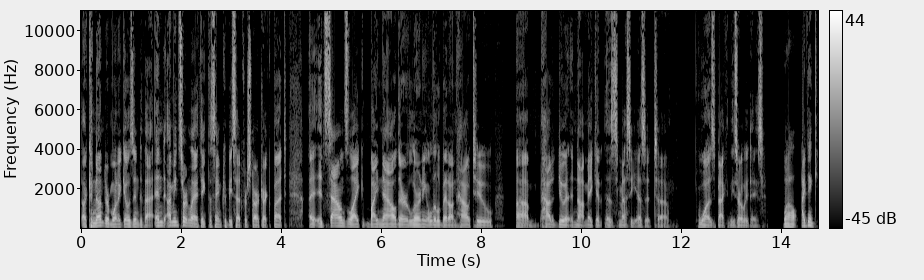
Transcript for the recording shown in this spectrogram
a conundrum when it goes into that. And i mean certainly i think the same could be said for star trek but uh, it sounds like by now they're learning a little bit on how to um, how to do it and not make it as messy as it uh, was back in these early days. Well, I think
